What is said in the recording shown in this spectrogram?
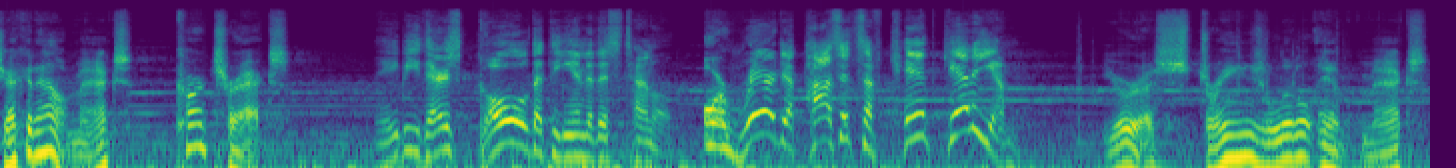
Check it out, Max. Cart tracks. Maybe there's gold at the end of this tunnel, or rare deposits of Cantgetium. You're a strange little imp, Max.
